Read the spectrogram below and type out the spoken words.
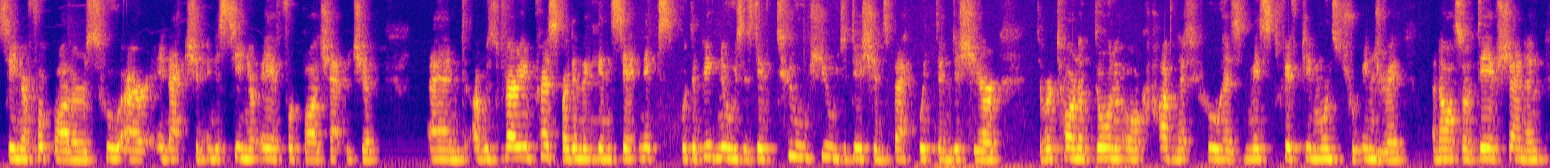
senior footballers who are in action in the Senior A Football Championship. and I was very impressed by them against St. Nick's. But the big news is they have two huge additions back with them this year. The return of Donal O'Connell, who has missed 15 months through injury, and also Dave Shannon,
